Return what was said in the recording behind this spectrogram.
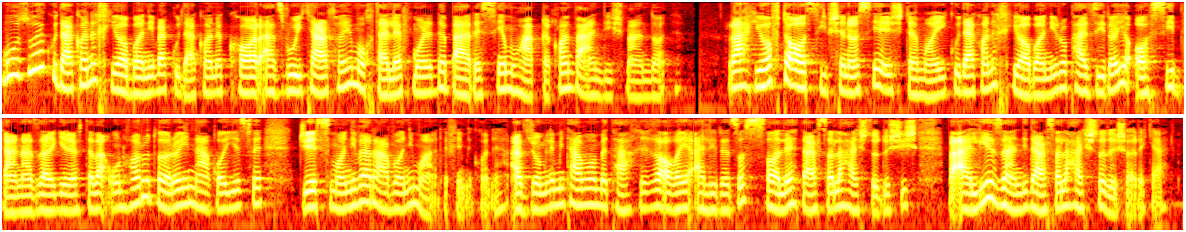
موضوع کودکان خیابانی و کودکان کار از رویکردهای مختلف مورد بررسی محققان و اندیشمندانه. رهیافت آسیب شناسی اجتماعی کودکان خیابانی رو پذیرای آسیب در نظر گرفته و اونها رو دارای نقایص جسمانی و روانی معرفی می‌کنه. از جمله می‌توان به تحقیق آقای علیرضا صالح در سال 86 و علی زندی در سال 80 اشاره کرد.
